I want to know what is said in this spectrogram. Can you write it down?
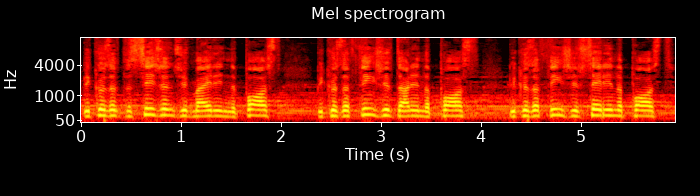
because of decisions you've made in the past, because of things you've done in the past, because of things you've said in the past.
